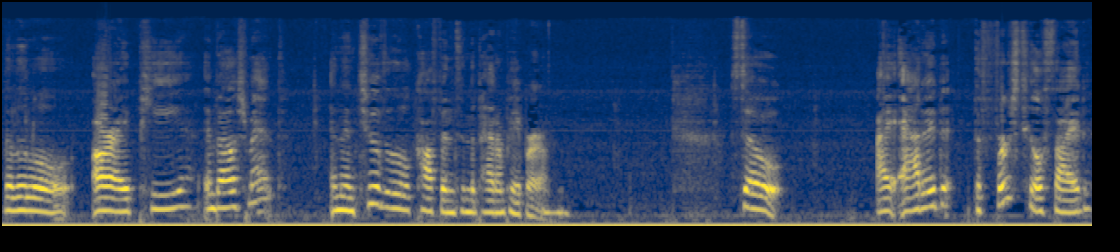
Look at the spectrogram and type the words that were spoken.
the little RIP embellishment and then two of the little coffins in the pattern paper. So, I added the first hillside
